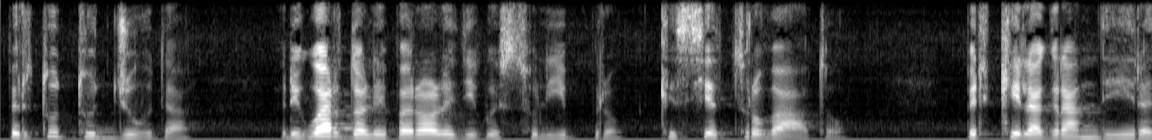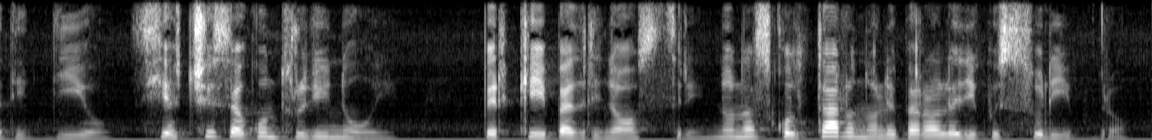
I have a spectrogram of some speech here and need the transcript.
per tutto Giuda, riguardo alle parole di questo libro che si è trovato, perché la grande ira di Dio si è accesa contro di noi, perché i padri nostri non ascoltarono le parole di questo libro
